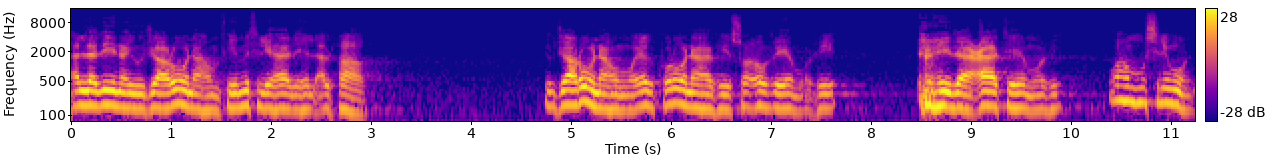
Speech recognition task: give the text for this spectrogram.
الذين يجارونهم في مثل هذه الألفاظ. يجارونهم ويذكرونها في صحفهم وفي إذاعاتهم وفي وهم مسلمون.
